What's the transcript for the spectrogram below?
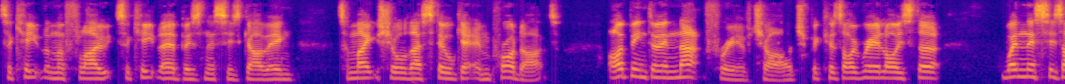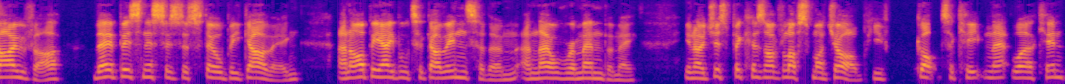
to keep them afloat, to keep their businesses going, to make sure they're still getting product I've been doing that free of charge because I realised that when this is over, their businesses will still be going and I'll be able to go into them and they'll remember me. You know, just because I've lost my job, you've got to keep networking.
